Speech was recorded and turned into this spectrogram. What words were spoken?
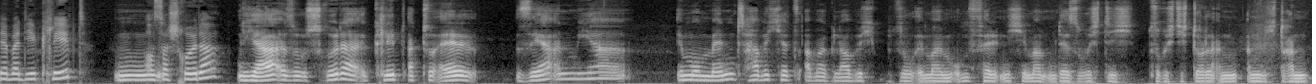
der bei dir klebt? Mm. Außer Schröder? Ja, also Schröder klebt aktuell sehr an mir. Im Moment habe ich jetzt aber, glaube ich, so in meinem Umfeld nicht jemanden, der so richtig, so richtig doll an, an mich dran.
